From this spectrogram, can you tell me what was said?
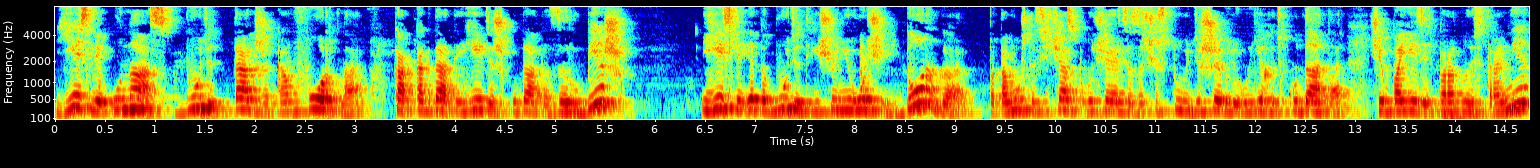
Если у нас будет так же комфортно, как когда ты едешь куда-то за рубеж, и если это будет еще не очень дорого, потому что сейчас получается зачастую дешевле уехать куда-то, чем поездить по родной стране,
